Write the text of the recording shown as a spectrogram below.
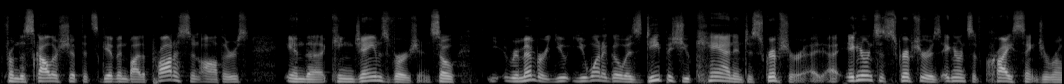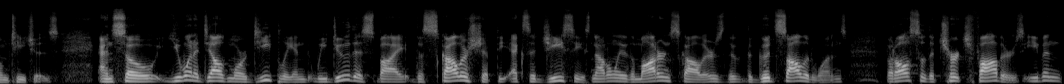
from the scholarship that's given by the Protestant authors in the King James version. So remember, you you want to go as deep as you can into Scripture. Uh, uh, ignorance of Scripture is ignorance of Christ. Saint Jerome teaches, and so you want to delve more deeply, and we do this by the scholarship, the exegesis, not only the modern scholars, the, the good solid ones but also the church fathers, even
